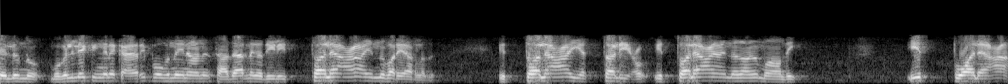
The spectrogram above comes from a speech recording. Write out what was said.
ചെല്ലുന്നു. മുകളിലേക്ക് ഇങ്ങനെ കയറി പോകുന്നതിനാണ് സാധാരണഗതിയിൽ ഇത്തൊല എന്ന് പറയാറുള്ളത്. ഇത്തൊല എത്തലിയോ ഇത്തൊല എന്നതാണ് മാതി. ഇത്വല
